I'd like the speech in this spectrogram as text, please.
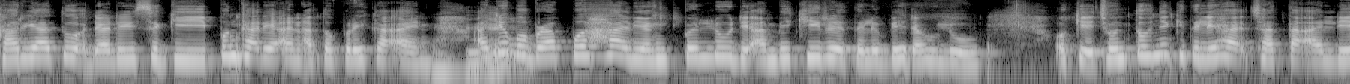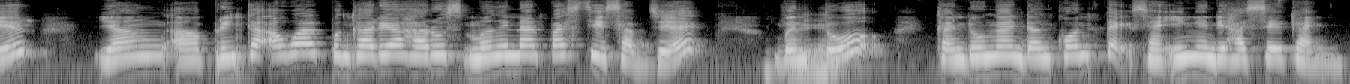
karya tu dari segi pengkaryaan atau perekaan. Okay. Ada beberapa hal yang perlu diambil kira terlebih dahulu. Okey, contohnya kita lihat carta alir yang uh, peringkat awal pengkarya harus mengenal pasti subjek, okay. bentuk, kandungan dan konteks yang ingin dihasilkan.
